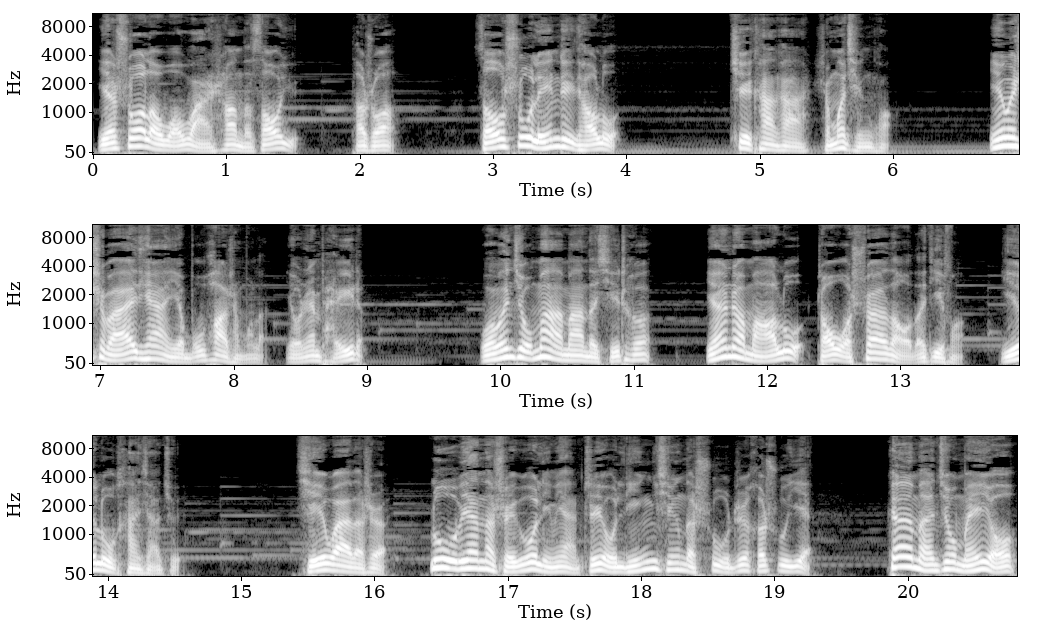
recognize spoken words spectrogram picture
也说了我晚上的遭遇。他说：“走树林这条路，去看看什么情况。因为是白天，也不怕什么了，有人陪着。”我们就慢慢的骑车，沿着马路找我摔倒的地方，一路看下去。奇怪的是，路边的水沟里面只有零星的树枝和树叶，根本就没有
